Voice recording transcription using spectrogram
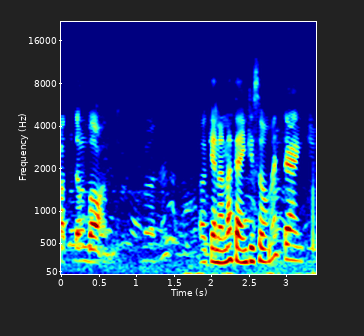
మొత్తం బాగుంది. ఓకే నాన్న thank you so much thank you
